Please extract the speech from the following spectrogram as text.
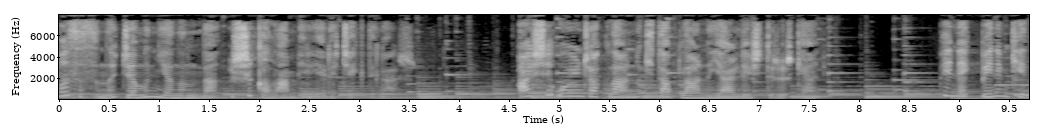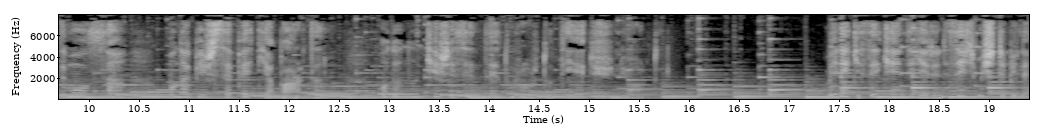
Masasını camın yanında ışık alan bir yere çektiler. Ayşe oyuncaklarını, kitaplarını yerleştirirken Benek benim kedim olsa ona bir sepet yapardım, odanın köşesinde dururdu diye düşünüyordu. Benek ise kendi yerini seçmişti bile.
